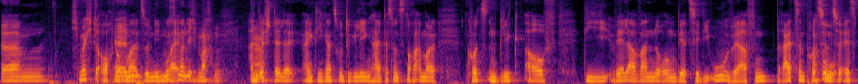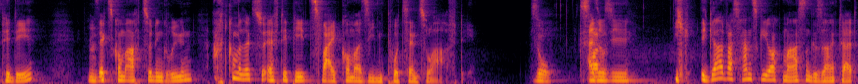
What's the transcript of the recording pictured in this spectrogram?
Ähm, ich möchte auch noch ähm, mal so nebenbei. Muss man nicht machen. An ja. der Stelle eigentlich eine ganz gute Gelegenheit, dass wir uns noch einmal kurz einen Blick auf die Wählerwanderung der CDU werfen. 13 Prozent so. zur SPD, mhm. 6,8 zu den Grünen, 8,6 zur FDP, 2,7 Prozent zur AfD. So, das also, sie. Ich, egal, was Hans-Georg Maaßen gesagt hat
